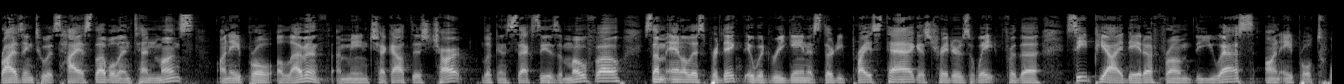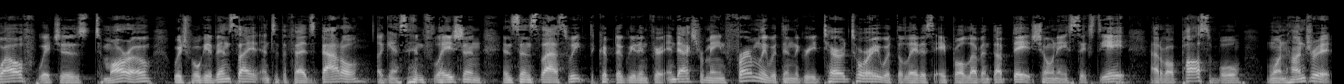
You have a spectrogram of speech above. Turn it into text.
rising to its highest level in 10 months on April 11th. I mean, check out this chart, looking sexy as a mofo. Some analysts predict it would regain its 30 price tag as traders wait for the CPI data from the US on April 12th, which is tomorrow, which will give insight into the Fed's battle against inflation. And since last week, the crypto greed and fear index remained firmly within the greed territory with the latest April 11th update showing a 68 out of a possible 100.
